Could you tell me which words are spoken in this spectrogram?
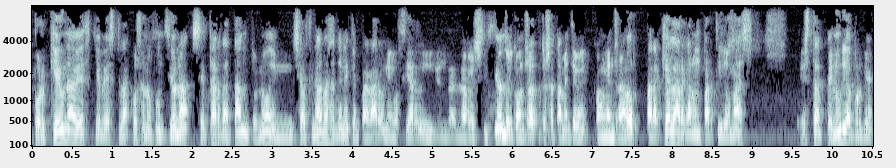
¿por qué una vez que ves que la cosa no funciona se tarda tanto? ¿no? En, si al final vas a tener que pagar o negociar la, restricción del contrato exactamente con el entrenador, ¿para qué alargar un partido más esta penuria? Porque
